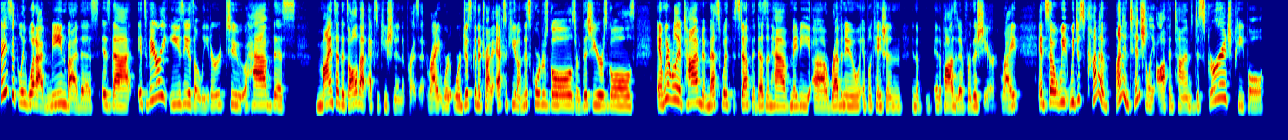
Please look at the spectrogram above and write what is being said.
basically, what I mean by this is that it's very easy as a leader to have this mindset that's all about execution in the present, right? We're, we're just going to try to execute on this quarter's goals or this year's goals and we don't really have time to mess with the stuff that doesn't have maybe a revenue implication in the in the positive for this year right? And so we we just kind of unintentionally oftentimes discourage people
